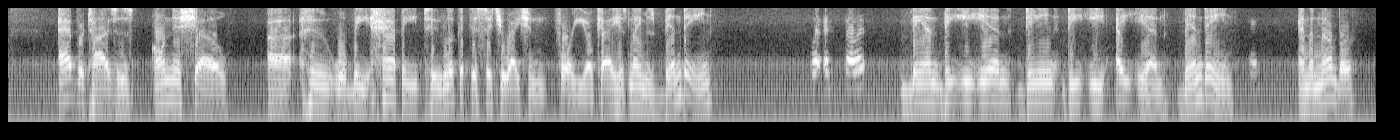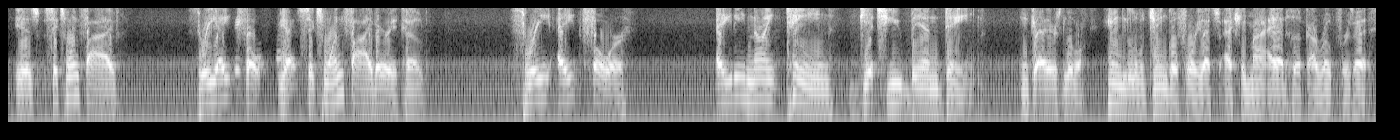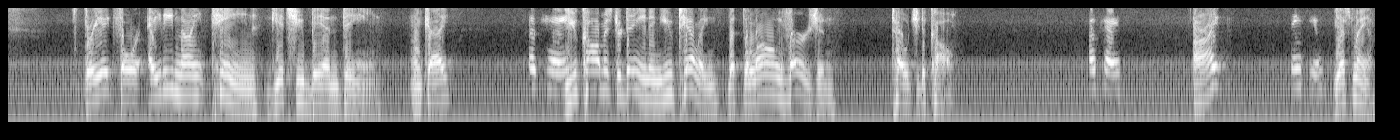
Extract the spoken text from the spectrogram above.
advertises on this show uh, who will be happy to look at this situation for you, okay? His name is Ben Dean. What, spell it? Ben, B-E-N, Dean, D-E-A-N, Ben Dean. Okay. And the number is 615-384, yeah, 615 area code, 384-8019 gets you Ben Dean. Okay, there's a little handy little jingle for you. That's actually my ad hook I wrote for his ad. 384-8019 gets you Ben Dean. Okay? Okay. You call Mr. Dean and you tell him that the long version told you to call. Okay. All right? Thank you. Yes, ma'am.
